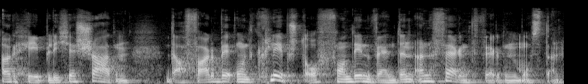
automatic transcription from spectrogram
erhebliche Schaden, da Farbe und Klebstoff von den Wänden entfernt werden mussten.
